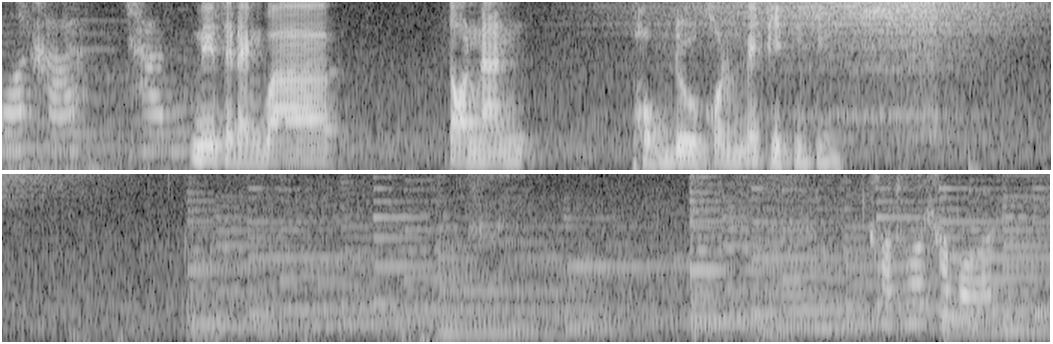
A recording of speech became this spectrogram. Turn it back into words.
บอสคะ ฉัน นี่แสดงว่าตอนนั้นผมดูคนไม่ผิดจริงขอโทษค่ะบอส ๆ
